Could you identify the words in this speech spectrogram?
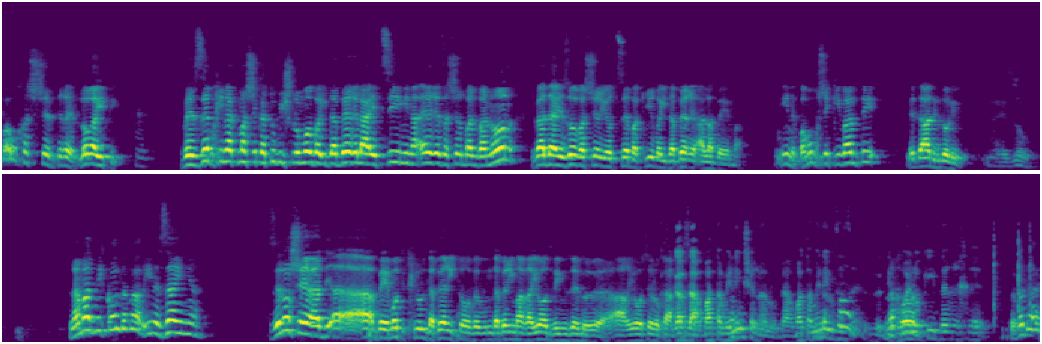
ברוך השם, תראה, לא ראיתי. וזה בחינת מה שכתוב בשלמה, וידבר אל העצים מן הארז אשר בלבנון, ועד האזוב אשר יוצא בקיר, וידבר על הבהמה. הנה, ברוך שכיוונתי לדעת גדולים. מאזוב. למד מכל דבר, הנה זה העניין. זה לא שהבהמות התחילו לדבר איתו והוא מדבר עם אריות ועם זה, האריות עושה לו ככה. אגב, זה ארבעת המינים שלנו. בארבעת המינים זה נכון, זה. זה דיבור נכון. אלוקי דרך... אה, בוודאי.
